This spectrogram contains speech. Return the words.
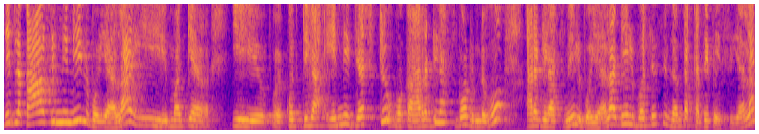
దీంట్లో కాసిన్ని నీళ్ళు పోయాలా. ఈ మధ్య ఈ కొద్దిగా ఎన్ని జస్ట్ ఒక అర గ్లాస్ కూడా ఉండవు. అర గ్లాస్ నీళ్ళు పోయాలా. నీళ్ళు పోసేసి ఇదంతా కదిపేసేయాలా.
